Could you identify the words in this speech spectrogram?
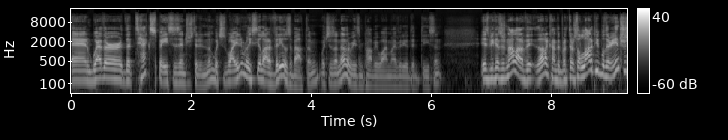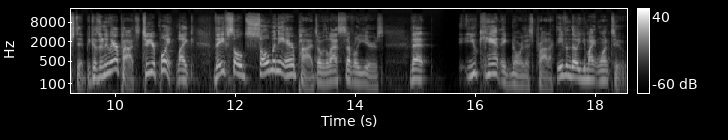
and whether the tech space is interested in them, which is why you didn't really see a lot of videos about them, which is another reason probably why my video did decent, is because there's not a lot of a lot of content, but there's a lot of people that are interested because they're new AirPods. To your point, like they've sold so many AirPods over the last several years that you can't ignore this product, even though you might want to.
